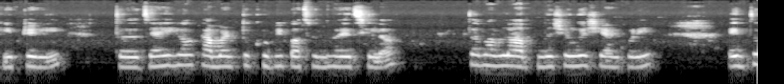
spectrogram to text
গিফটেরই তো যাই হোক, আমার তো খুবই পছন্দ হয়েছিল। তো ভাবলাম আপনাদের সঙ্গে শেয়ার করি। এই তো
